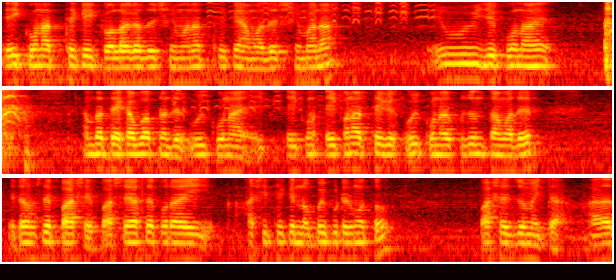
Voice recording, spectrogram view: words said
এই কোনার থেকে কলা গাছের সীমানার থেকে আমাদের সীমানা। ওই যে কোনায়, আমরা দেখাবো আপনাদের ওই কোনায় এই- এই কোনা- এই কোনার থেকে ওই কোনার পর্যন্ত আমাদের, এটা হচ্ছে পাশে। পাশে আছে প্রায় আশি থেকে নব্বই ফুটের মতো পাশের জমিটা। আর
